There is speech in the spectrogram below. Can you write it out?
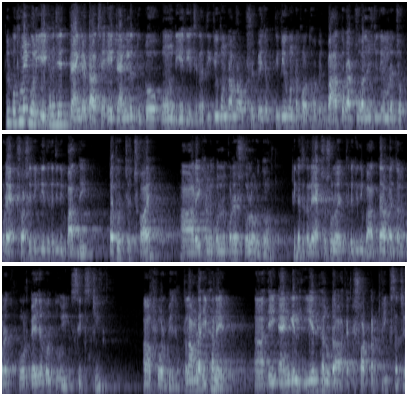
তাহলে প্রথমেই বলি, এখানে যে ট্রায়াঙ্গেলটা আছে, এই ট্রায়াঙ্গেলের দুটো কোণ দিয়ে দিয়েছে। তাহলে তৃতীয় কোণটা আমরা অবশ্যই পেয়ে যাব। তৃতীয় কোণটা কত হবে? বাহাত্তর আর চুয়াল্লিশ যদি আমরা যোগ করে একশো আশি ডিগ্রি থেকে যদি বাদ দিই, কত হচ্ছে? ছয়। আর এখানে করলে পরে ষোলো হতো। ঠিক আছে, তাহলে একশো ষোলো এর থেকে যদি বাদ দেওয়া হয়, তাহলে পরে ফোর পেয়ে যাব দুই সিক্সটি ফোর পেয়ে যাব। তাহলে আমরা এখানে এই অ্যাঙ্গেল ই এর ভ্যালুটা একটা শর্টকাট ট্রিক্স আছে।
